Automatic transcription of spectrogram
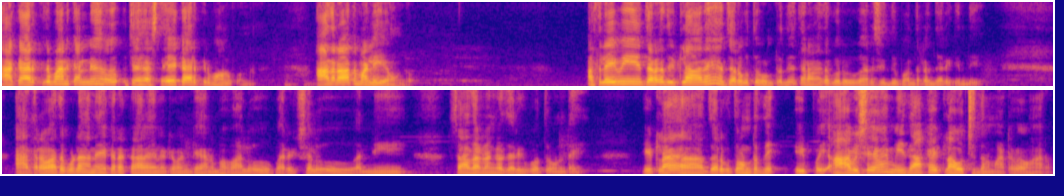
ఆ కార్యక్రమానికి అన్నీ చేసేస్తాయి ఏ కార్యక్రమం అనుకున్నా. ఆ తర్వాత మళ్ళీ ఏమి ఉండవు. అసలు ఏమీ జరగదు. ఇట్లానే జరుగుతూ ఉంటుంది. తర్వాత గురువుగారు సిద్ధి పొందడం జరిగింది. ఆ తర్వాత కూడా అనేక రకాలైనటువంటి అనుభవాలు పరీక్షలు అన్నీ సాధారణంగా జరిగిపోతూ ఉంటాయి. ఇట్లా జరుగుతూ ఉంటుంది. ఇప్పుడు ఆ విషయమే మీ దాకా ఇట్లా వచ్చిందనమాట వ్యవహారం.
